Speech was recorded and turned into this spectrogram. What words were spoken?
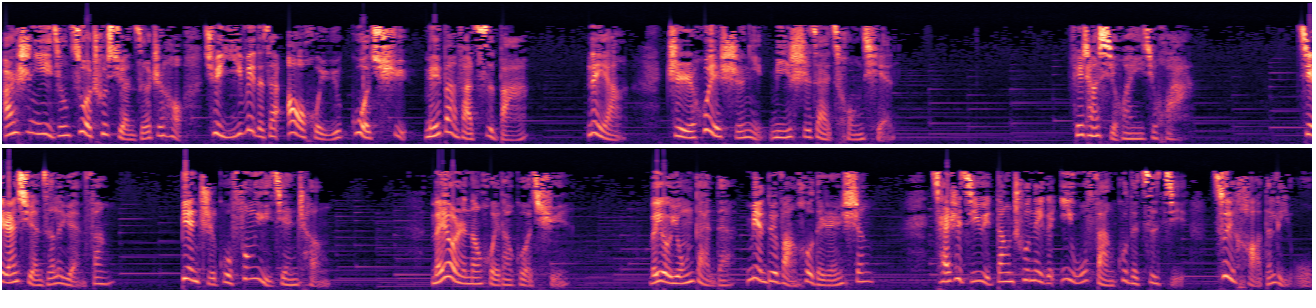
而是你已经做出选择之后，却一味的在懊悔于过去，没办法自拔，那样只会使你迷失在从前。非常喜欢一句话：既然选择了远方，便只顾风雨兼程。没有人能回到过去，唯有勇敢的面对往后的人生，才是给予当初那个义无反顾的自己最好的礼物。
